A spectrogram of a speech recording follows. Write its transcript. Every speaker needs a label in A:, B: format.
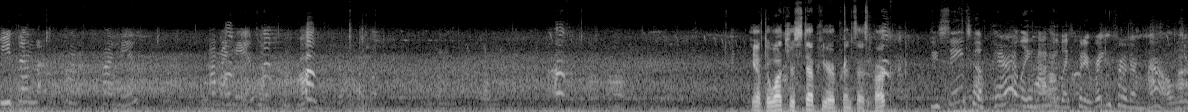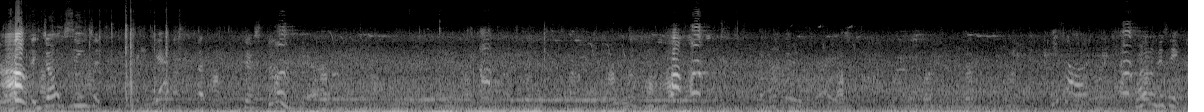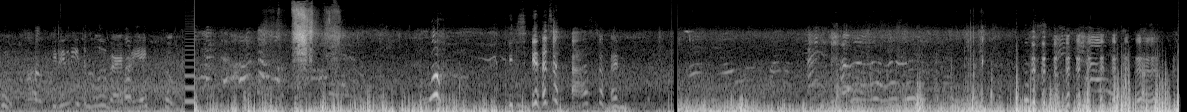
A: eat them on my hand? On my hand?
B: You have to watch your step here at Princess Park.
C: You seem to apparently have to like put it right in front of their mouths, or else they don't seem to, Ronald just ate poop. He didn't eat the blueberry, but he ate the poop. Woo! You see, that's a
